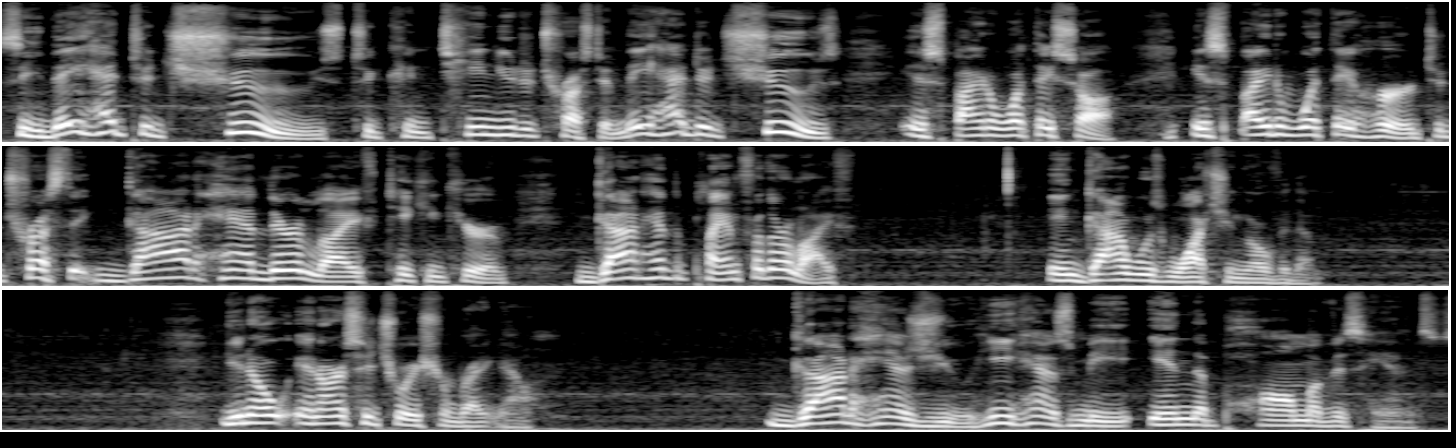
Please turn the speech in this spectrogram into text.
See, they had to choose to continue to trust him. They had to choose, in spite of what they saw, in spite of what they heard, to trust that God had their life taken care of. God had the plan for their life, and God was watching over them. You know, in our situation right now, God has you, He has me in the palm of His hands.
